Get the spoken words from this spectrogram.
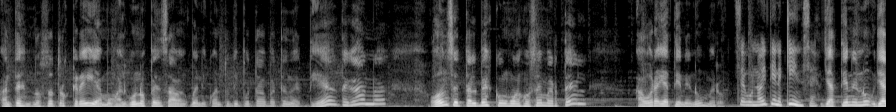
Antes nosotros creíamos, algunos pensaban, bueno, ¿y cuántos diputados va a tener? ¿10 de gana? ¿11 tal vez con Juan José Martel? Ahora ya tiene número. Según hoy tiene 15. Ya tiene ya,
